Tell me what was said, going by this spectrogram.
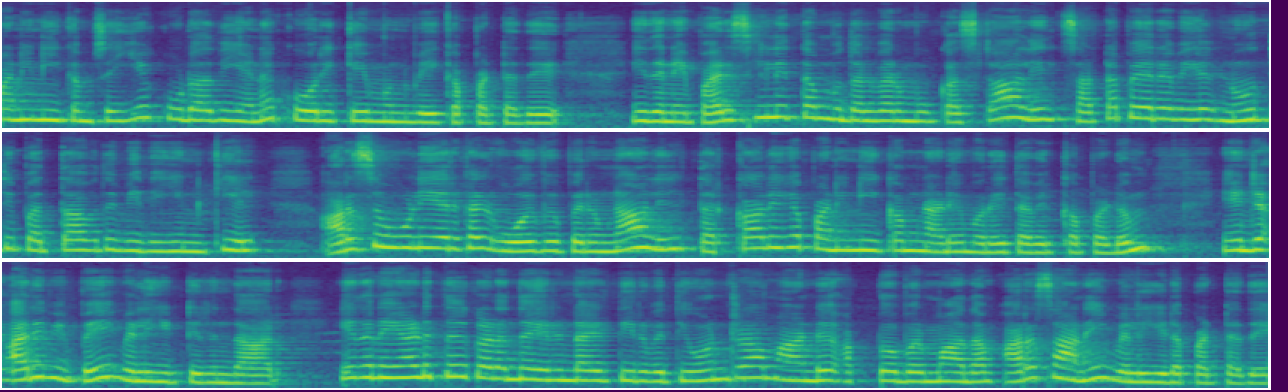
பணி நீக்கம் செய்யக்கூடாது என கோரிக்கை முன்வைக்கப்பட்டது. இதனை பரிசீலித்த முதல்வர் மு ஸ்டாலின் சட்டப்பேரவையில் நூற்றி பத்தாவது விதியின் கீழ் அரசு ஊழியர்கள் ஓய்வு பெறும் நாளில் தற்காலிக பணி நீக்கம் நடைமுறை தவிர்க்கப்படும் என்ற அறிவிப்பை வெளியிட்டிருந்தார். இதனை அடுத்து கடந்த இரண்டாயிரத்தி இருபத்தி ஒன்றாம் ஆண்டு அக்டோபர் மாதம் அரசாணை வெளியிடப்பட்டது.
